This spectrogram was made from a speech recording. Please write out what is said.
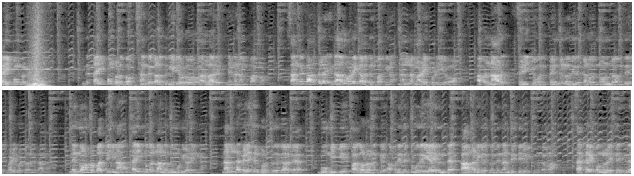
தைப்பொங்கல். இந்த தைப்பொங்கலுக்கும் சங்க காலத்துக்கும் இடையே உள்ள ஒரு வரலாறு என்ன நம்ம பார்க்கலாம். சங்க காலத்துல இந்த அறுவடை காலத்தில் பார்த்தீங்கன்னா நல்ல மழை பொழியவும் அப்புறம் நாடு செழிக்கவும் பெண்கள் வந்து இதற்கான ஒரு நோன்பை வந்து வழிபட்டு வந்துட்டாங்க. இந்த நோன்பு பார்த்தீங்கன்னா தை முதல் நாள் வந்து முடிவடைங்க நல்ல விளைச்சல் கொடுத்ததுக்காக பூமிக்கு பகவலனுக்கு அப்புறம் இதுக்கு உதவியா இருந்த கால்நடைகளுக்கு வந்து நன்றி தெரிவிக்கும் விதமா சர்க்கரை பொங்கல் வைத்து இதை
